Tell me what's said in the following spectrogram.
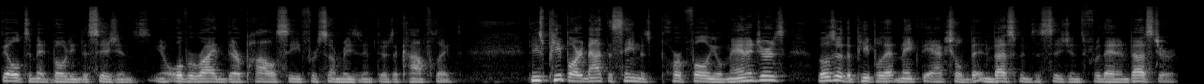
the ultimate voting decisions, you know, override their policy for some reason if there's a conflict. These people are not the same as portfolio managers. Those are the people that make the actual investment decisions for that investor.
